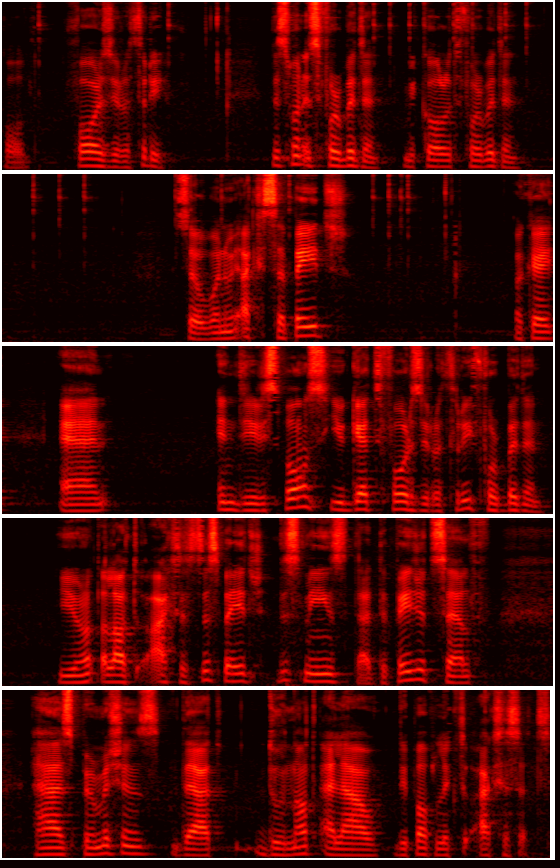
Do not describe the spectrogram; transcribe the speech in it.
called 403. This one is forbidden. We call it forbidden. So when we access a page, okay, and in the response you get 403 forbidden. You're not allowed to access this page. This means that the page itself has permissions that do not allow the public to access it.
